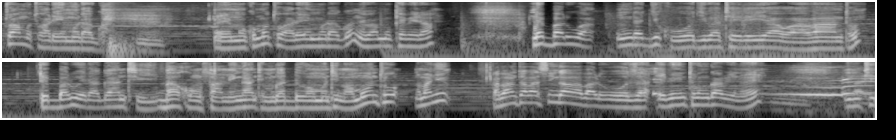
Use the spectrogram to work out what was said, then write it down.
twamutwala emulago Eh, mu kumutwala emulago ne bamukebera nebbaluwa ndagikuwa ogibateereyoawo abantu. Ebbaluwa eraga nti bakonfaminga nti mulwadde w'omutima. Omuntu amanyi abantu abasinga baba balowooza ebintu nga bino eh, nti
